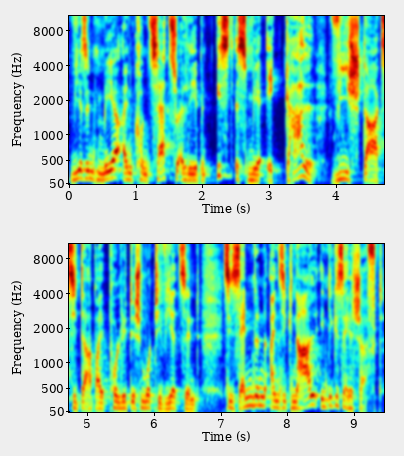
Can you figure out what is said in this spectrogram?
Wir sind mehr ein Konzert zu erleben, ist es mir egal, wie stark sie dabei politisch motiviert sind. Sie senden ein Signal in die Gesellschaft.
